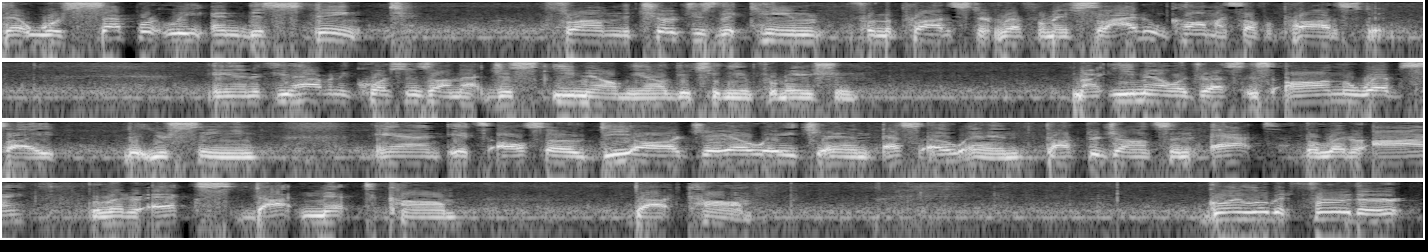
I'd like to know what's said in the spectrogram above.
that were separately and distinct from the churches that came from the Protestant Reformation. So I don't call myself a Protestant. And if you have any questions on that, just email me. I'll get you the information. My email address is on the website that you're seeing, and it's also D-R-J-O-H-N-S-O-N, Dr. Johnson, at the letter I, the letter X, dot netcom, dot com. Going a little bit further,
